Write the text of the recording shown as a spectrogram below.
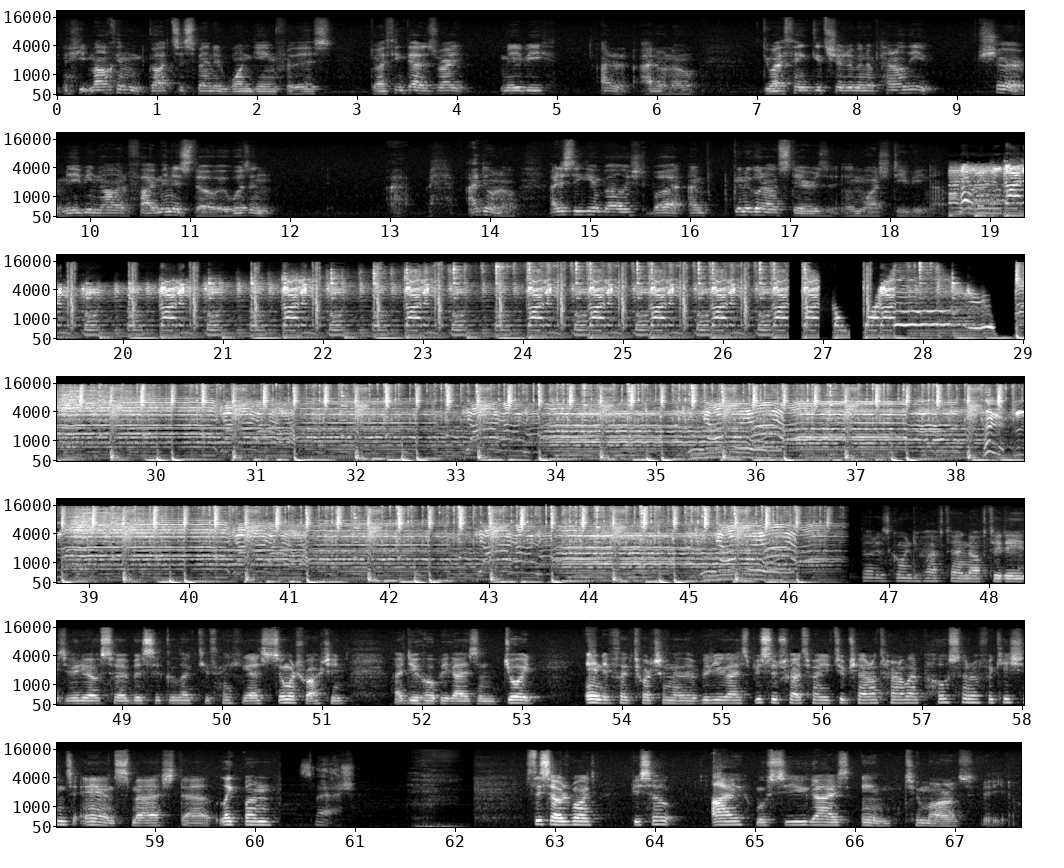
he, Malkin got suspended one game for this. Do I think that is right? Maybe. I don't. I don't know. Do I think it should have been a penalty? Sure. Maybe not five minutes though. It wasn't. I, I don't know. I just think he embellished, but I'm gonna go downstairs and watch TV now. To have to end off today's video so i basically like to thank you guys so much for watching i do hope you guys enjoyed and if you'd like to watch another video guys be subscribed to my youtube channel turn on my post notifications and smash that like button Smash. stay savage boys peace out i will see you guys in tomorrow's video.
